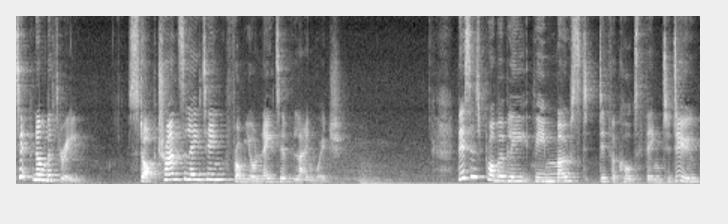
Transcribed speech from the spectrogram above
Tip number three, stop translating from your native language. This is probably the most difficult thing to do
